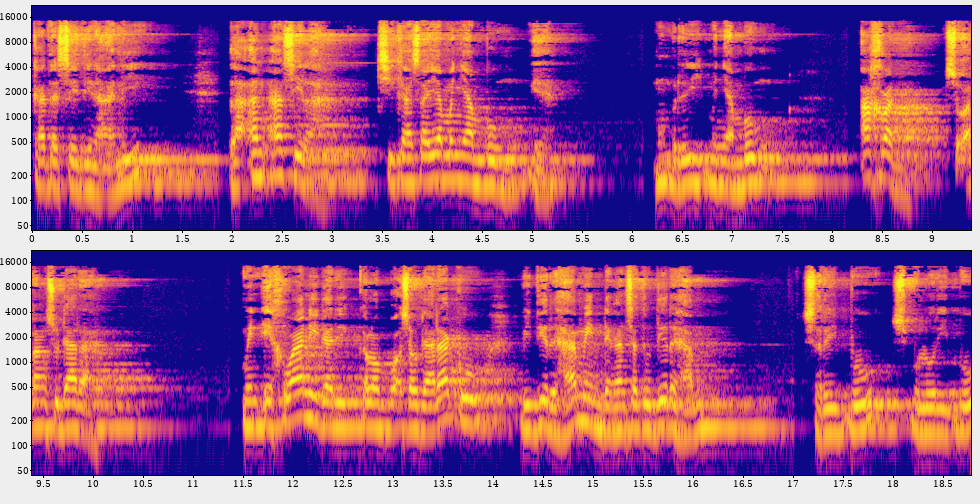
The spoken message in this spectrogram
Kata Sayyidina Ali, la an asilah jika saya menyambung ya, memberi menyambung akhon seorang saudara. Min ikhwani dari kelompok saudaraku bidirhamin dengan satu dirham seribu sepuluh ribu.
